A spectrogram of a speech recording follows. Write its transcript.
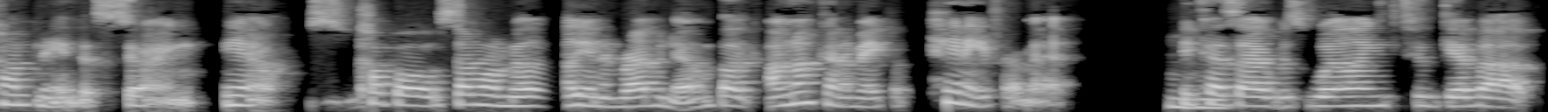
company that's doing, you know, a couple, several million in revenue, but like, I'm not going to make a penny from it. Mm-hmm. Because I was willing to give up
